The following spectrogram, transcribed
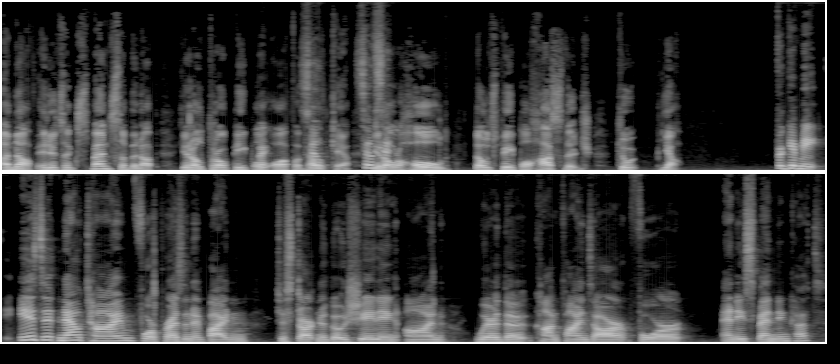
enough. It is expensive enough. You don't throw people right. off of so, healthcare. So you don't hold those people hostage to, yeah. Forgive me. Is it now time for President Biden to start negotiating on where the confines are for any spending cuts?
